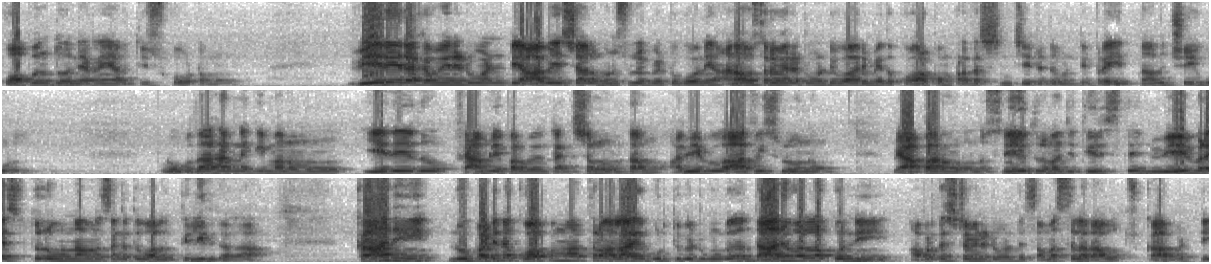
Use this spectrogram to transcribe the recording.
కోపంతో నిర్ణయాలు తీసుకోవటము వేరే రకమైనటువంటి ఆవేశాలు మనసులో పెట్టుకొని అనవసరమైనటువంటి వారి మీద కోపం ప్రదర్శించేటటువంటి ప్రయత్నాలు చేయకూడదు. ఇప్పుడు ఉదాహరణకి మనము ఏదేదో ఫ్యామిలీ పరమైన టెన్షన్లో ఉంటాము. అవేవో ఆఫీస్లోనూ వ్యాపారంలోను స్నేహితుల మధ్య తీరిస్తే నువ్వు ఏ పరిస్థితుల్లో ఉన్నావన్న సంగతి వాళ్ళకి తెలియదు కదా. కానీ నువ్వు పడిన కోపం మాత్రం అలాగే గుర్తుపెట్టుకుంటుంది దానివల్ల కొన్ని అప్రతిష్టమైనటువంటి సమస్యలు రావచ్చు. కాబట్టి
